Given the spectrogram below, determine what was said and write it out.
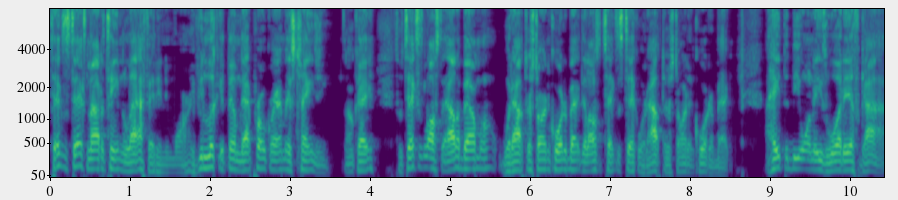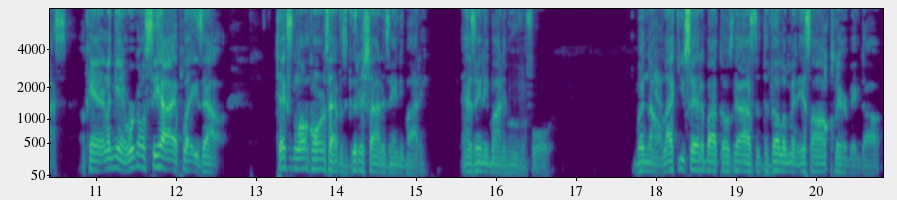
Texas Tech's not a team to laugh at anymore. If you look at them, that program is changing. Okay. So Texas lost to Alabama without their starting quarterback. They lost to Texas Tech without their starting quarterback. I hate to be one of these what if guys. Okay. And again, we're going to see how it plays out. Texas Longhorns have as good a shot as anybody, as anybody moving forward. But no, Yeah. like you said about those guys, the development, it's all clear, big dog.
